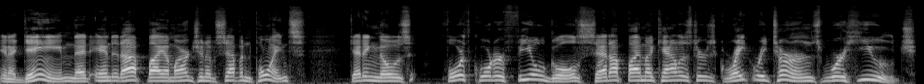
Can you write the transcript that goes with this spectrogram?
In a game that ended up by a margin of seven points, getting those fourth quarter field goals set up by McAllister's great returns were huge.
